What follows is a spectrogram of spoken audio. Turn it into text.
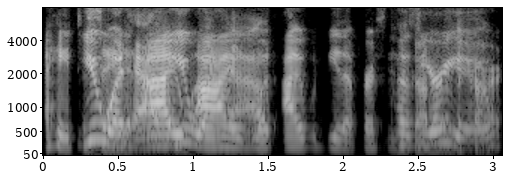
I hate to You say would it, have, I, you would I have. would, I would be that person that got you're out of the you. car.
